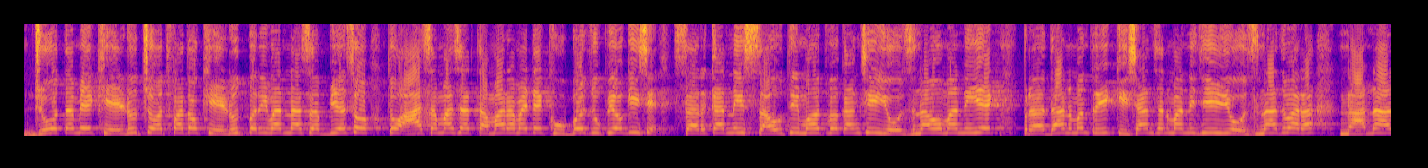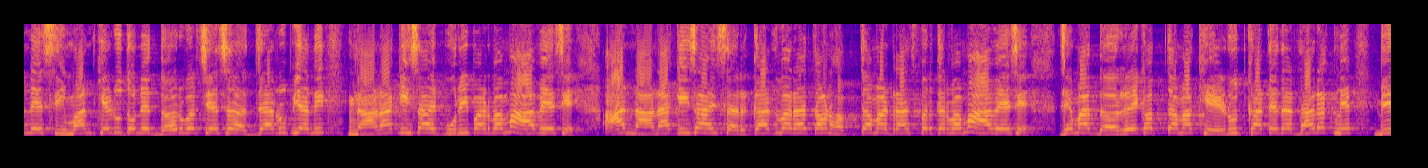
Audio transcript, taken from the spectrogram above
જો તમે ખેડૂત છો અથવા તો ખેડૂત પરિવારના સભ્ય છો, તો આ સમાચાર તમારા માટે ખૂબ જ ઉપયોગી છે. સરકારની સૌથી મહત્વકાંક્ષી યોજનાઓમાંની એક પ્રધાનમંત્રી કિસાન સન્માન નિધિ યોજના દ્વારા નાના અને સીમાંત ખેડૂતોને દર વર્ષે છ હજાર રૂપિયાની નાણાકીય સહાય પૂરી પાડવામાં આવે છે. આ નાણાકીય સહાય સરકાર દ્વારા ત્રણ હપ્તામાં ટ્રાન્સફર કરવામાં આવે છે. જેમાં દરેક હપ્તામાં ખેડૂત ખાતેદાર ધારકને બે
